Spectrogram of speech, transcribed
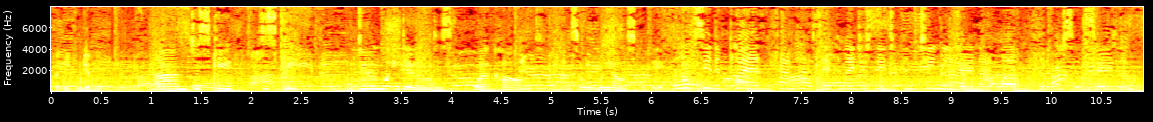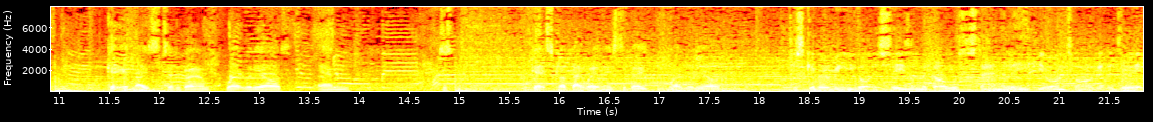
that we can give them. Um, just keep, just keep doing what you're doing. Just work hard. That's all we ask of you. Well, obviously the players are fantastic, and they just need to continue doing that work for the rest of the season. Get your nose to the ground, work really hard, and just get this club back where it needs to be. Work really hard. Just give everything you got this season. The goal is to stay in the league. You're on target to do it.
